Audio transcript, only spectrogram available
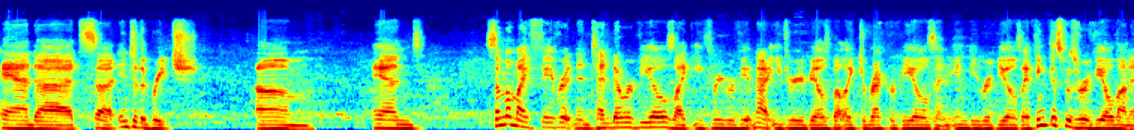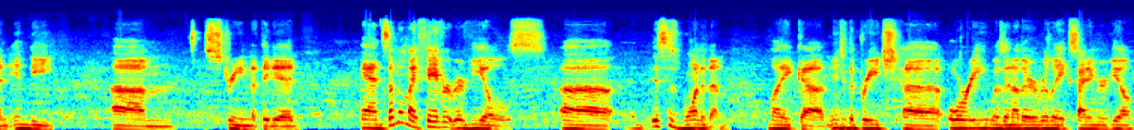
and uh, it's uh, Into the Breach. Um, and some of my favorite Nintendo reveals, like E3 reveal, not E3 reveals, but like direct reveals and indie reveals. I think this was revealed on an indie um, stream that they did. And some of my favorite reveals, uh, this is one of them. Like uh, Into the Breach, uh, Ori was another really exciting reveal.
